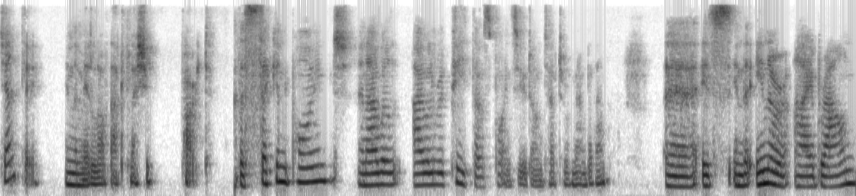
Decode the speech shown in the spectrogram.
gently in the middle of that fleshy part. The second point, and I will I will repeat those points. You don't have to remember them. Uh, it's in the inner eyebrow,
